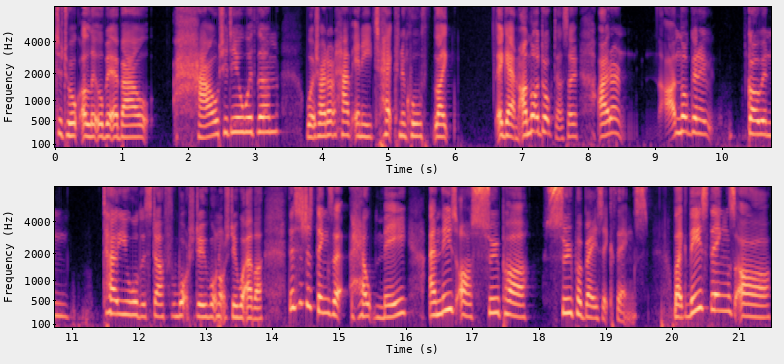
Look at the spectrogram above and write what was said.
to talk a little bit about how to deal with them, which I don't have any technical like again, I'm not a doctor, so I don't I'm not going to go and tell you all this stuff, what to do, what not to do, whatever. This is just things that help me, and these are super super basic things. Like these things are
